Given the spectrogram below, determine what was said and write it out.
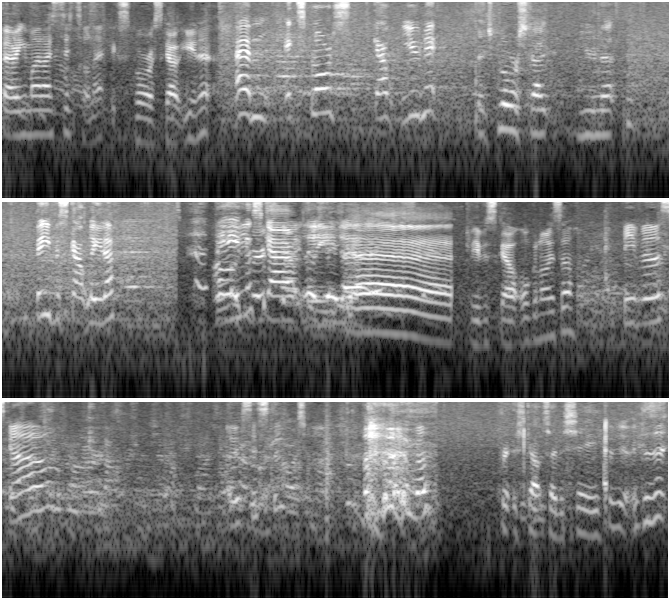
Bearing in mind I sit on it. Explorer Scout Unit, Um, Explorer Scout Unit, Explorer Scout Unit. Beaver Scout Leader. Beaver Scout Leader. Yeah. Beaver Scout Organiser, Beaver Scout. Assistant. British Scouts Overseas. Does it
